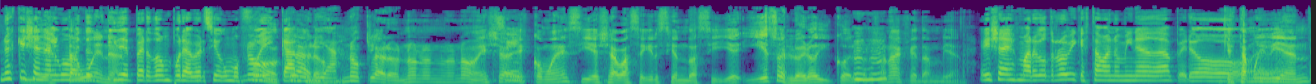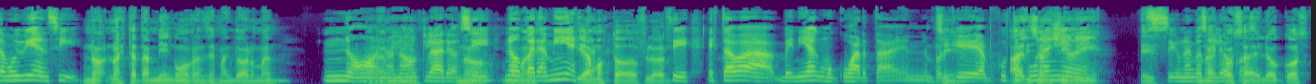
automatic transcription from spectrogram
no es que ella Y en algún momento buena. pide perdón por haber sido como fue y claro, cambia. no, claro, no, no, no, no, ella Sí. es como es y ella va a seguir siendo así. Y- eso es lo heroico del personaje también. Ella es Margot Robbie que estaba nominada, pero Que está muy eh, bien. Está muy bien, sí. No, no está tan bien como Frances McDormand. No, para no, mí. no, claro, sí. No, para mí está- Digamos todo, Flor. Sí, estaba venía como cuarta en porque Sí. justo fue un año Ginny de es Sí, una cosa de locos. cosa de locos.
